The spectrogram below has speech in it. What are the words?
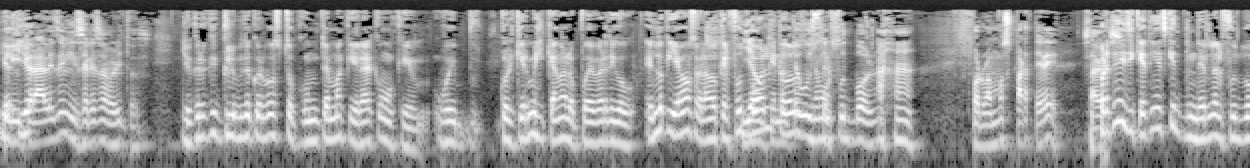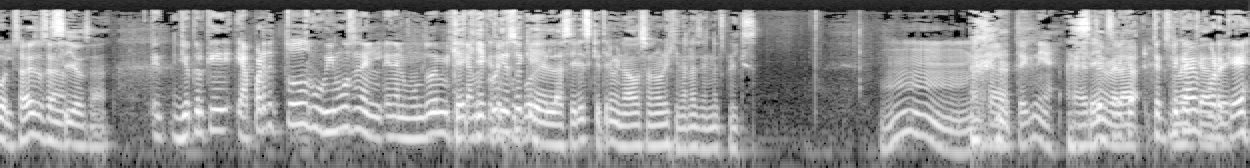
Yo- yo- literal es de mis series favoritos. Yo creo que Club de Cuervos tocó un tema que era como que, güey, cualquier mexicano lo puede ver, digo, es lo que ya hemos hablado, que el fútbol... y aunque no te lo guste el fútbol, Ajá. formamos parte de, ¿sabes? Aparte ni siquiera tienes que entenderle al fútbol, ¿sabes? O sea, Sí, o sea, eh, yo creo que, aparte todos vivimos en el, en el mundo de qué, mexicano. qué que es el curioso que las series que he terminado son originales de Netflix. Mmm, mercadotecnia. A ver, Sí, te explica- ¿verdad? te explícame Me por qué.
